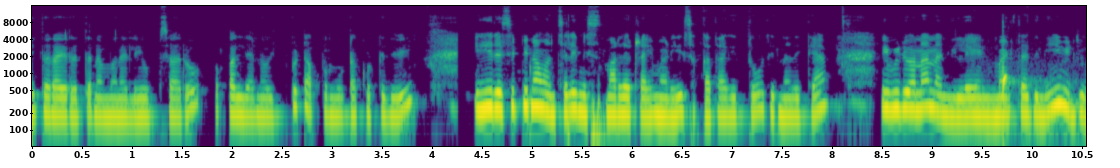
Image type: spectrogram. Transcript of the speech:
ಈ ಥರ ಇರುತ್ತೆ ನಮ್ಮ ಮನೇಲಿ ಉಪ್ಸಾರು. ಪಲ್ಯನೂ ಇಟ್ಬಿಟ್ಟು ಅಪ್ಪಂಗೆ ಊಟ ಕೊಟ್ಟಿದ್ವಿ ಈ ರೆಸಿಪಿನ ಒಂದ್ಸಲಿ ಮಿಸ್ ಮಾಡದೆ ಟ್ರೈ ಮಾಡಿ, ಸಖತ್ತಾಗಿತ್ತು ತಿನ್ನೋದಕ್ಕೆ. ಈ ವಿಡಿಯೋನ ನಾನು ಇಲ್ಲೇ ಎಂಡ್ ಮಾಡ್ತಾಯಿದ್ದೀನಿ ವಿಡಿಯೋ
